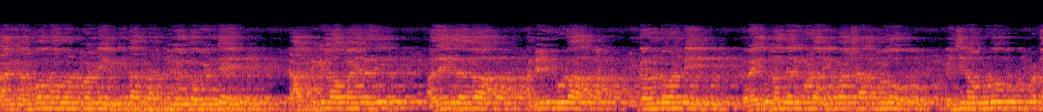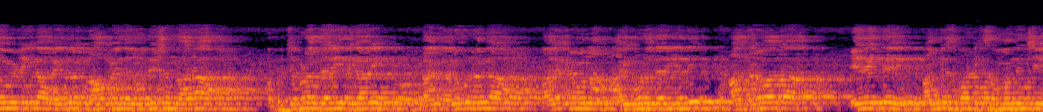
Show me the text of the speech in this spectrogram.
దానికి అనుబంధంగా ఉన్నటువంటి మిగతా ఫ్యాక్టరీ కనుక పెడితే ఫ్యాక్టరీకి లాభం అవుతుంది. అదేవిధంగా అన్నిటి కూడా ఇక్కడ ఉన్నటువంటి రైతులందరికీ కూడా రికవర్ శాతంలో పెంచినప్పుడు ఆటోమేటిక్గా రైతులకు లాభం అయిందనే ఉద్దేశం ద్వారా అప్పుడు చెప్పడం జరిగింది. కానీ దానికి అనుగుణంగా కార్యక్రమం ఆగిపోవడం జరిగింది. ఆ తర్వాత ఏదైతే కాంగ్రెస్ పార్టీకి సంబంధించి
